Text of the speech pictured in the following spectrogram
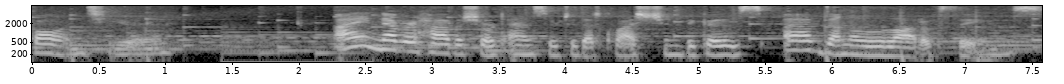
volunteer? I never have a short answer to that question because I've done a lot of things.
